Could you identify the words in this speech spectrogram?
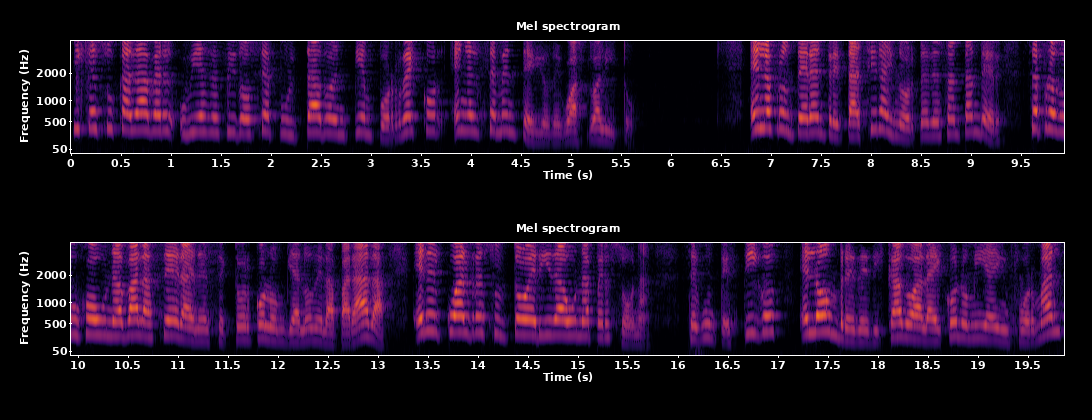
y que su cadáver hubiese sido sepultado en tiempo récord en el cementerio de Guasdualito. En la frontera entre Táchira y norte de Santander se produjo una balacera en el sector colombiano de la Parada, en el cual resultó herida una persona. Según testigos, el hombre dedicado a la economía informal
